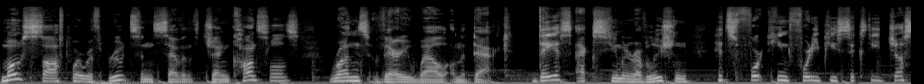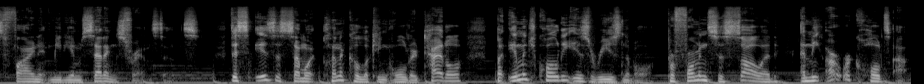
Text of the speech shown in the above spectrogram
Most software with roots in 7th gen consoles runs very well on the deck. Deus Ex Human Revolution hits 1440p 60 just fine at medium settings for instance. This is a somewhat clinical looking older title, but image quality is reasonable, performance is solid, and the artwork holds up.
